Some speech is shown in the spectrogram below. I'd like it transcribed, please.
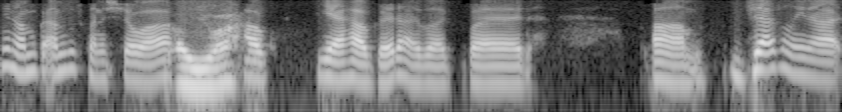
You know, I'm, I'm just going to show off Oh, you are. how, yeah, how good I look, but um, definitely not.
